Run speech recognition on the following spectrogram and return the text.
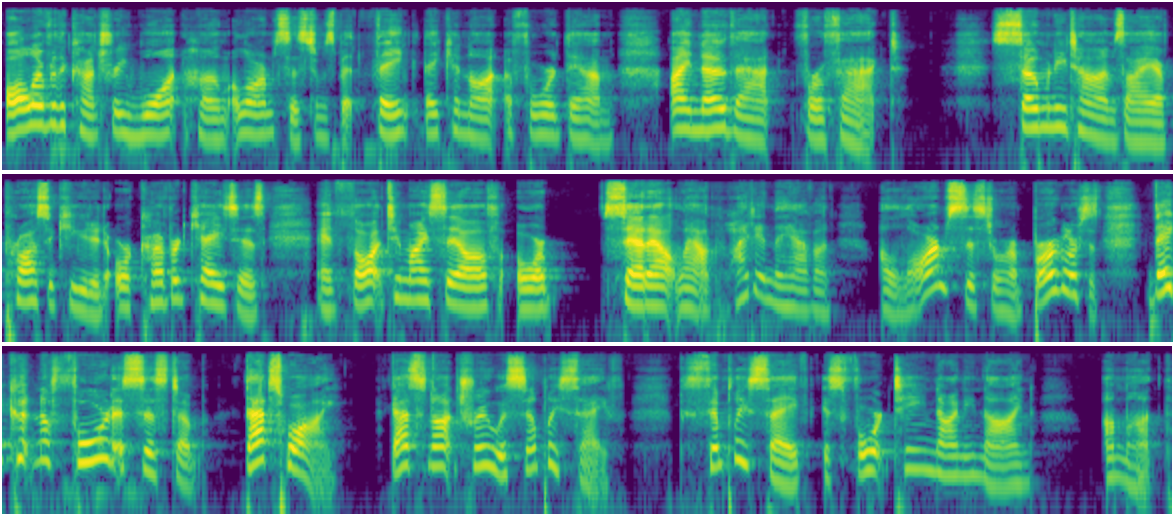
all over the country want home alarm systems but think they cannot afford them. I know that for a fact. So many times I have prosecuted or covered cases and thought to myself or said out loud, why didn't they have an alarm system or a burglar system? They couldn't afford a system. That's why. That's not true with SimpliSafe. is $14.99 a month.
